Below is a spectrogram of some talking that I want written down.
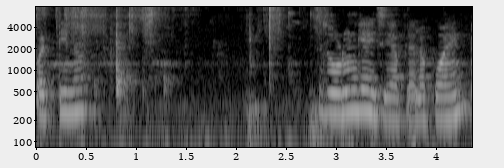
पट्टीनं जोडून घ्यायचे आपल्याला पॉईंट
